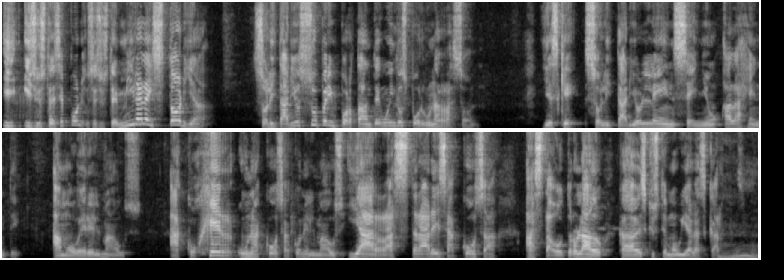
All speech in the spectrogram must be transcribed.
Y, y, si usted se pone, o sea, si usted mira la historia, solitario es súper importante en Windows por una razón. Y es que solitario le enseñó a la gente a mover el mouse, a coger una cosa con el mouse y a arrastrar esa cosa hasta otro lado cada vez que usted movía las cartas. Mm,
